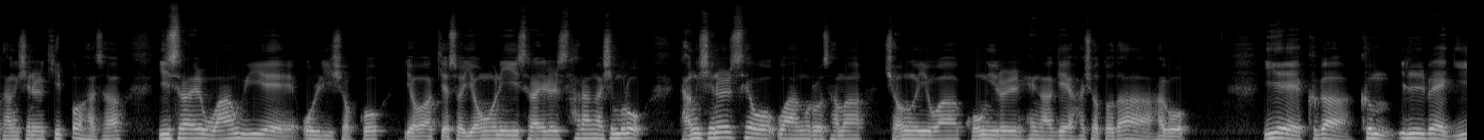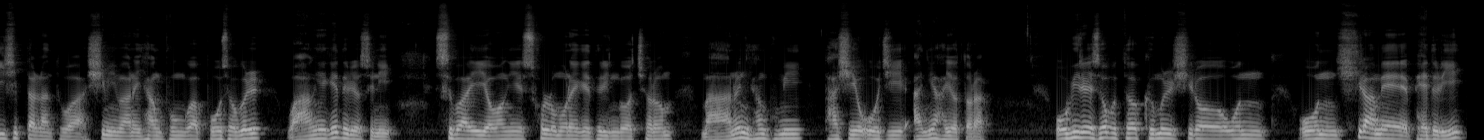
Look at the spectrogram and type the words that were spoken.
당신을 기뻐하사 이스라엘 왕 위에 올리셨고 여호와께서 영원히 이스라엘을 사랑하심으로 당신을 세워 왕으로 삼아 정의와 공의를 행하게 하셨도다 하고 이에 그가 금 120달란트와 심히 많은 향품과 보석을 왕에게 드렸으니 스바이 여왕이 솔로몬에게 드린 것처럼 많은 향품이 다시 오지 아니하였더라. 오빌에서부터 금을 실어 온, 온 히람의 배들이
